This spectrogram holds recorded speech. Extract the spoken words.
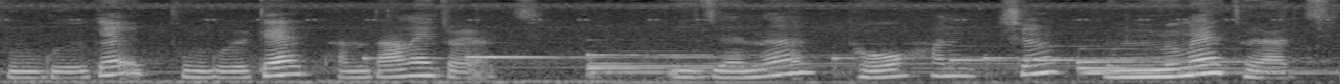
둥글게 둥글게 단단해져야지 이제는 더 한층 늠름해져야지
